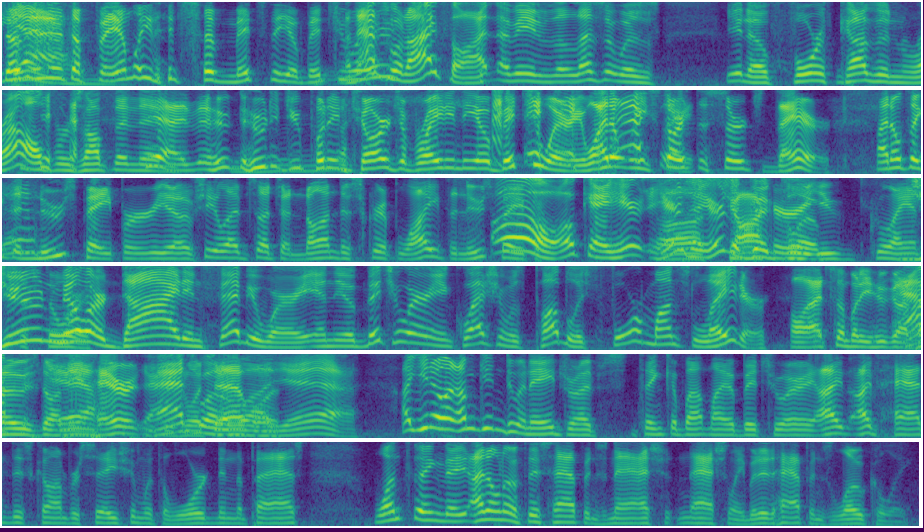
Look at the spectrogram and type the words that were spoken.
Doesn't I, it the family that submits the obituary? That's what I thought. I mean, unless it was, you know, fourth cousin Ralph or something. Yeah, who, who did you put in charge of writing the obituary? Why don't we start the search there? I don't think Yeah. the newspaper, you know, if she led such a nondescript life, the newspaper. Oh, okay. Here, here's Oh, a here's a shocker, good clue. You glanced the June. Miller died in February, and the obituary in question was published four months later. Oh, that's somebody who got after- hosed on yeah, the inheritance. That's what, what, that it was. Yeah. Uh, you know what? I'm getting to an age where I think about my obituary. I've, I've had this conversation with the warden in the past. One thing they, I don't know if this happens nas- nationally, but it happens locally,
